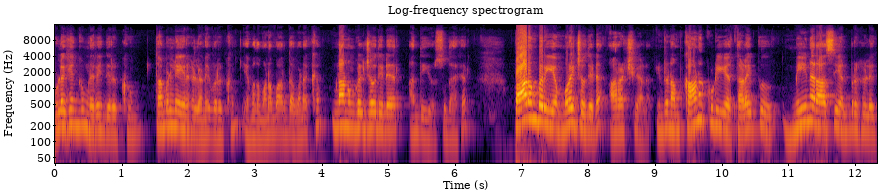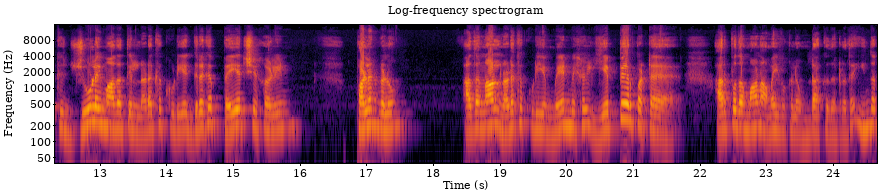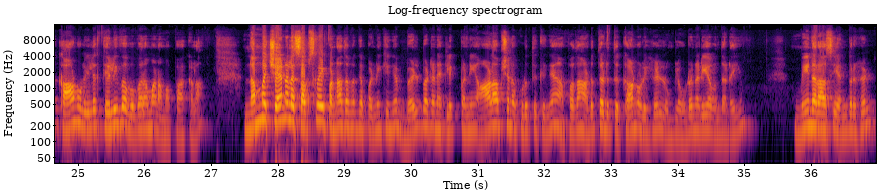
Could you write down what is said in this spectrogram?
உலகெங்கும் நிறைந்திருக்கும் தமிழ் நேயர்கள் அனைவருக்கும் எமது மனமார்ந்த வணக்கம். நான் உங்கள் ஜோதிடர் அந்தியூர் சுதாகர் பாரம்பரிய முறை ஜோதிட ஆராய்ச்சியாளர். இன்று நாம் காணக்கூடிய தலைப்பு மீன ராசி அன்பர்களுக்கு ஜூலை மாதத்தில் நடக்கக்கூடிய கிரக பெயர்ச்சிகளின் பலன்களும் அதனால் நடக்கக்கூடிய மேன்மைகள் எப்பேற்பட்ட அற்புதமான அமைவுகளை உண்டாக்குதுன்றதை இந்த காணொளியில் தெளிவாக விவரமாக நம்ம பார்க்கலாம். நம்ம சேனலை சப்ஸ்கிரைப் பண்ணாதவங்க பண்ணிக்கோங்க. பெல் பட்டனை கிளிக் பண்ணி ஆல் ஆப்ஷனை கொடுத்துக்குங்க. அப்போ தான் அடுத்தடுத்து காணொளிகள் உங்களை உடனடியாக வந்து அடையும். மீனராசி அன்பர்கள்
